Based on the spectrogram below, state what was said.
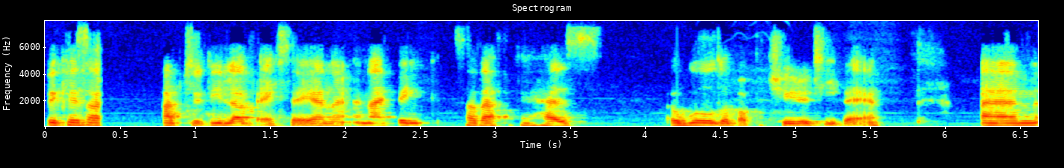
because I absolutely love SA and, and I think South Africa has a world of opportunity there. Um,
